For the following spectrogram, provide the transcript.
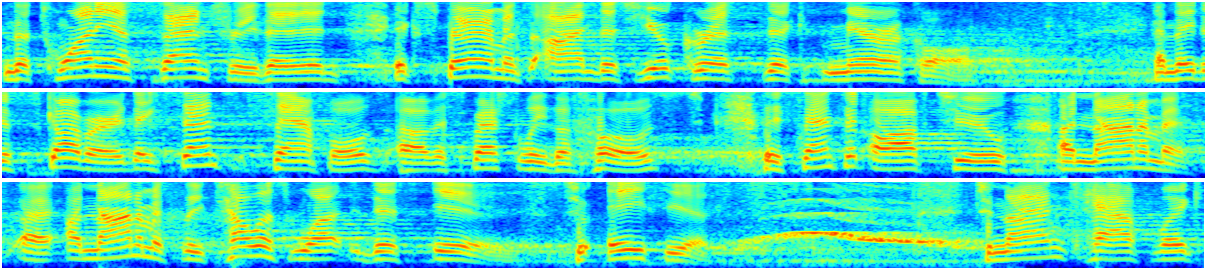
in the 20th century, they did experiments on this Eucharistic miracle and they discovered, they sent samples of especially the host, they sent it off to anonymous, uh, anonymously, tell us what this is, to atheists, to non-Catholic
